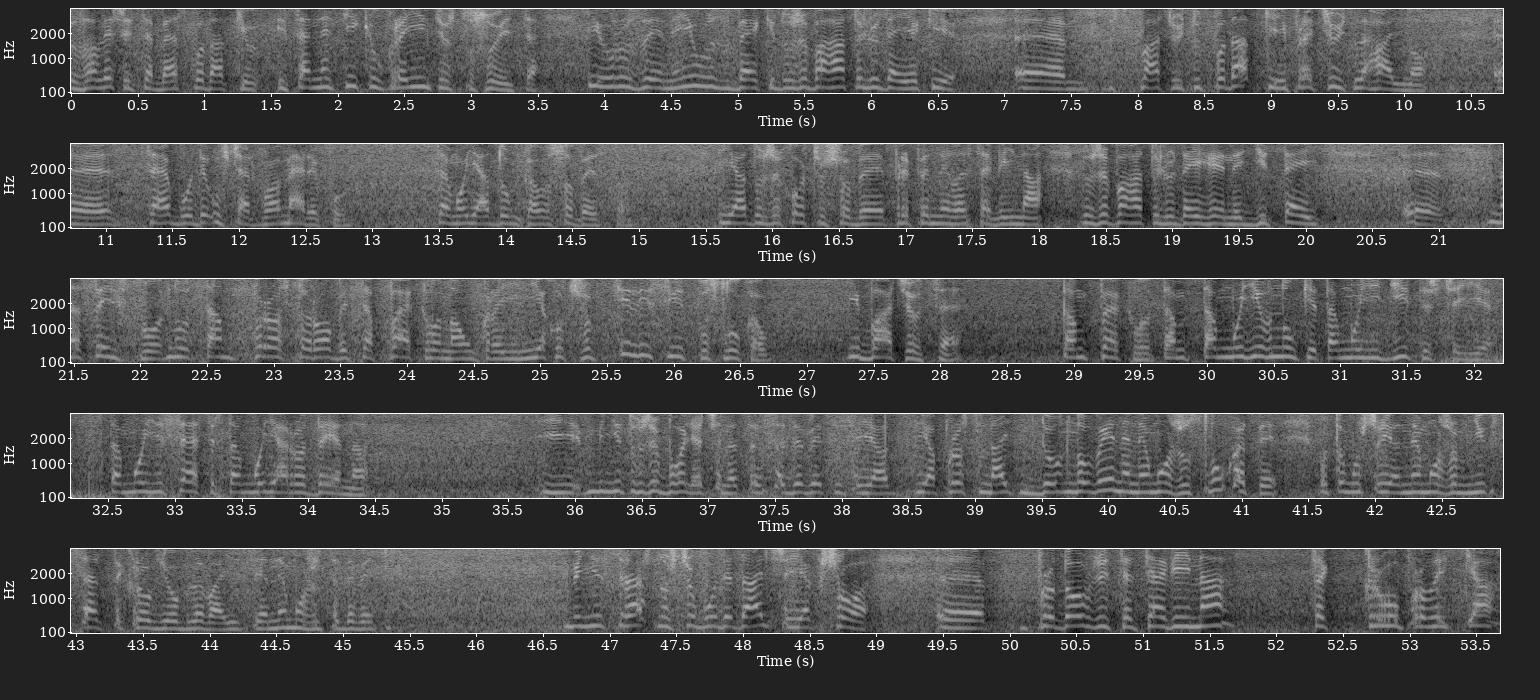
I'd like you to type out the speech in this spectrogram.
Залишиться без податків. І це не тільки українців стосується, і грузини, і узбеки, дуже багато людей, які е, сплачують тут податки і працюють легально. Е, це буде ущерб в Америку. Це моя думка особисто. Я дуже хочу, щоб припинилася війна. Дуже багато людей гине, дітей, е, насильство. Ну там просто робиться пекло на Україні. Я хочу, щоб цілий світ послухав і бачив це. Там пекло, там, там мої внуки, там мої діти ще є, там мої сестри, там моя родина. І мені дуже боляче на це все дивитися. Я, я просто навіть до новини не можу слухати, бо тому що я не можу, мені серце кров'ю обливається, я не можу це дивитися. Мені страшно, що буде далі, якщо е, продовжиться ця війна, це кровопролиття,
